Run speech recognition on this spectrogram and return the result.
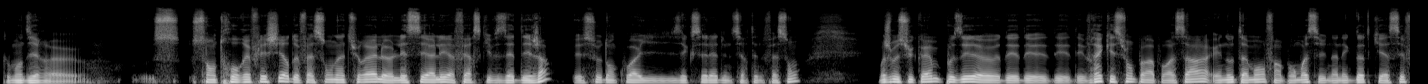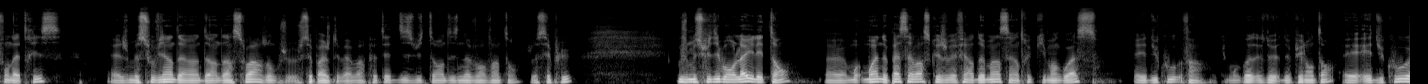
comment dire, sans trop réfléchir, de façon naturelle, laisser aller à faire ce qu'ils faisaient déjà, et ce dans quoi ils excellaient d'une certaine façon. Moi, je me suis quand même posé euh, des, vraies questions par rapport à ça, et notamment, enfin, pour moi, c'est une anecdote qui est assez fondatrice. Euh, je me souviens d'un- soir, donc je, je sais pas, je devais avoir peut-être 18 ans, 19 ans, 20 ans, je sais plus, où je me suis dit, bon, là, il est temps. Euh, moi, ne pas savoir ce que je vais faire demain, c'est un truc qui m'angoisse et du coup enfin de- depuis longtemps et, du coup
